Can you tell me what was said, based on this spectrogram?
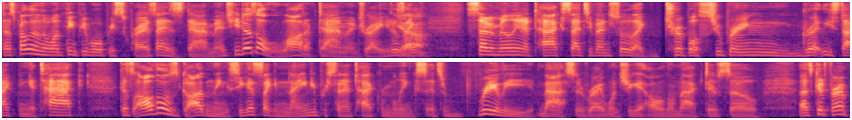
That's probably the one thing people will be surprised at his damage. He does a lot of damage, right? He does Yeah. like seven million attack stats eventually, like triple supering, greatly stacking attack. Because all those godlings, he gets like ninety percent attack from links. It's really massive, right? Once you get all of them active, so that's good for him.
